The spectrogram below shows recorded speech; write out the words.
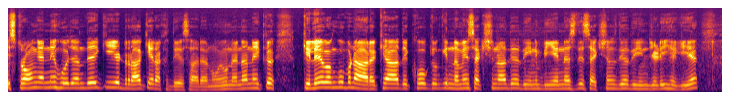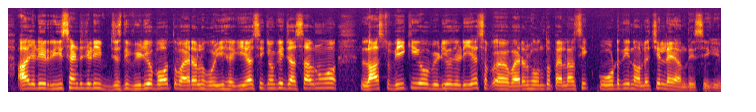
ਸਟਰੋਂਗ ਐਨੇ ਹੋ ਜਾਂਦੇ ਕਿ ਇਹ ਡਰਾ ਕੇ ਰੱਖਦੇ ਸਾਰਿਆਂ ਨੂੰ। ਹੁਣ ਇਹਨਾਂ ਨੇ ਇੱਕ ਕਿਲੇ ਵਾਂਗੂ ਬਣਾ ਰੱਖਿਆ ਦੇਖੋ, ਕਿਉਂਕਿ ਨਵੇਂ ਸੈਕਸ਼ਨਾਂ ਦੇ ਅਧੀਨ ਬੀਐਨਐਸ ਦੇ ਸੈਕਸ਼ਨਸ ਦੇ ਅਧੀਨ ਜਿਹੜੀ ਹੈਗੀ ਹੈ ਆ ਜਿਹੜੀ ਰੀਸੈਂਟ ਜਿਹੜੀ ਜਿਸ ਦੀ ਵੀਡੀਓ ਬਹੁਤ ਵਾਇਰਲ ਹੋਈ ਹੈਗੀ ਆ ਸੀ ਕਿਉਂਕਿ ਜੱਜ ਸਾਹਿਬ ਨੂੰ ਉਹ ਲਾਸਟ ਵੀਕ ਹੀ ਉਹ ਵੀਡੀਓ ਜਿਹੜੀ ਹੈ ਵਾਇਰਲ ਹੋਣ ਤੋਂ ਪਹਿਲਾਂ ਸੀ ਕੋਰਟ ਦੀ ਨੌਲੇਜ 'ਚ ਲੈ ਆਂਦੀ ਸੀਗੀ।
